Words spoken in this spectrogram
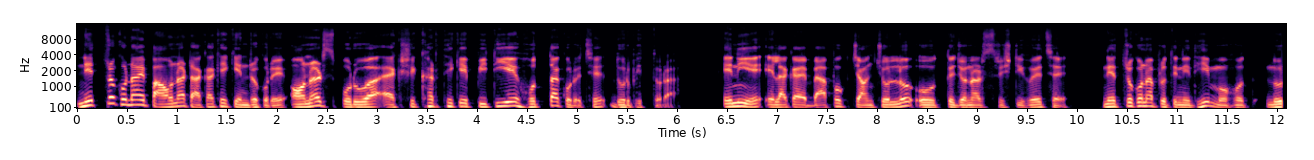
নেত্রকোনায় পাওনা টাকাকে কেন্দ্র করে অনার্স পড়ুয়া এক শিক্ষার্থীকে পিটিয়ে হত্যা করেছে দুর্বৃত্তরা। এ নিয়ে এলাকায় ব্যাপক চাঞ্চল্য ও উত্তেজনার সৃষ্টি হয়েছে। নেত্রকোনা প্রতিনিধি মোহত নুর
